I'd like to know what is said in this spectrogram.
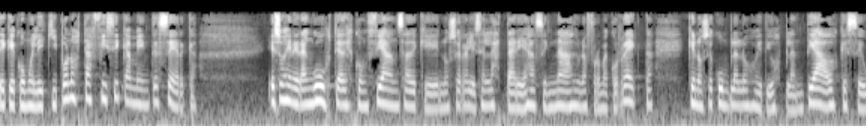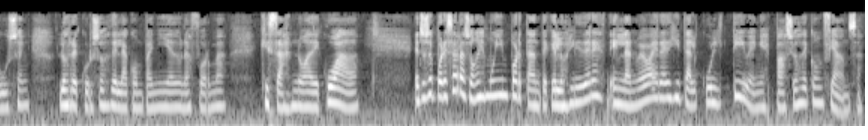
de que como el equipo no está físicamente cerca, eso genera angustia, desconfianza de que no se realicen las tareas asignadas de una forma correcta, que no se cumplan los objetivos planteados, que se usen los recursos de la compañía de una forma quizás no adecuada. Entonces, por esa razón es muy importante que los líderes en la nueva era digital cultiven espacios de confianza,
